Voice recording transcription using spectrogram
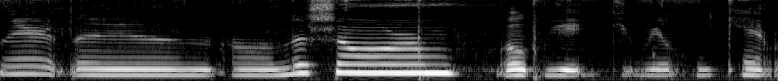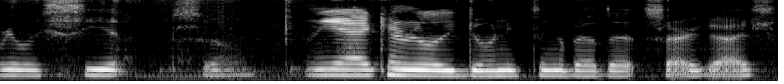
There, then on this arm. Oh, you, you, really, you can't really see it, so yeah, I can't really do anything about that. Sorry, guys.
